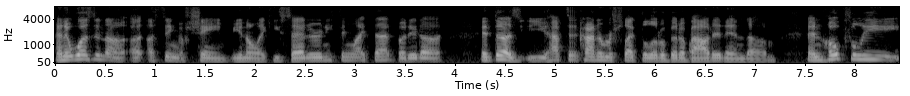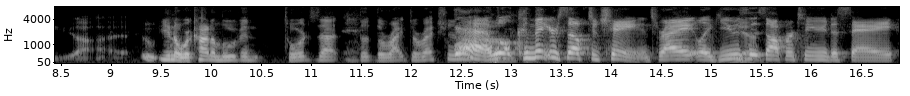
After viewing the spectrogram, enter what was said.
and it wasn't a, a, thing of shame. You know, like he said or anything like that. But it uh, it does. You have to kind of reflect a little bit about it, and um, and hopefully, uh, you know, we're kind of moving towards that the, the right direction. Yeah, well, Um, commit yourself to change, right? Like use Yeah. this opportunity to say,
